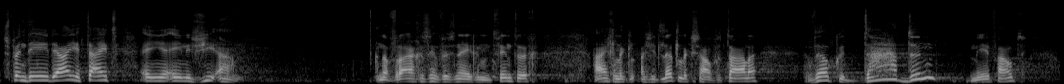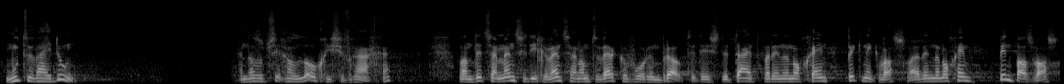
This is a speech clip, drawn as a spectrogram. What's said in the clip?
Spendeer je daar je tijd en je energie aan. En dan vragen ze in vers 29, eigenlijk als je het letterlijk zou vertalen, welke daden, meervoud, moeten wij doen? En dat is op zich een logische vraag. Hè? Want dit zijn mensen die gewend zijn om te werken voor hun brood. Het is de tijd waarin er nog geen picknick was, waarin er nog geen pinpas was.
